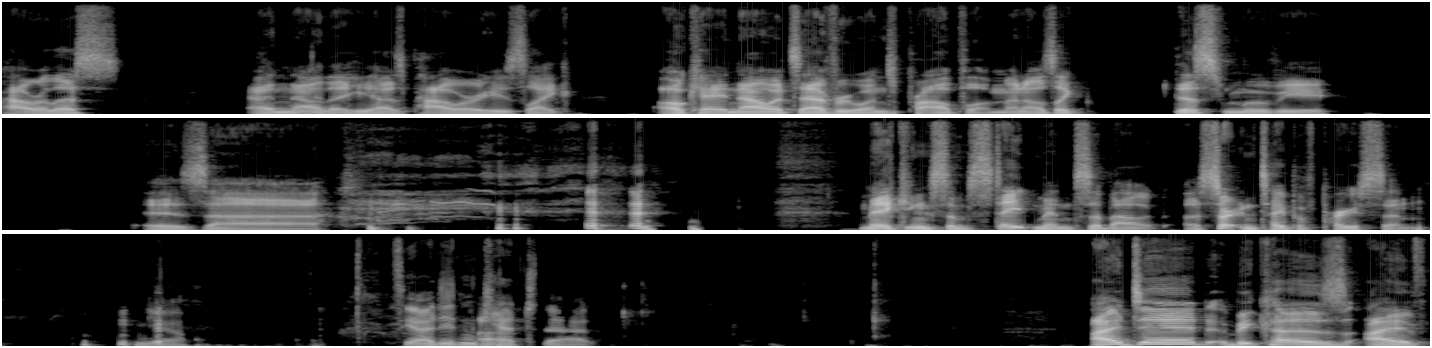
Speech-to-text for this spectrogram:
powerless. And now Yeah. that he has power he's like okay, now it's everyone's problem. And I was like, this movie is uh making some statements about a certain type of person. Yeah. See, I didn't Uh, catch that. I did because I've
